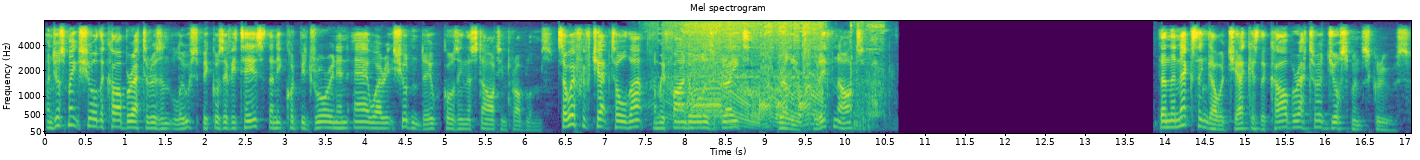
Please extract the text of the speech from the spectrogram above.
And just make sure the carburettor isn't loose because if it is then it could be drawing in air where it shouldn't do causing the starting problems. So if we've checked all that and we find all is great, brilliant. But if not, then the next thing I would check is the carburettor adjustment screws.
